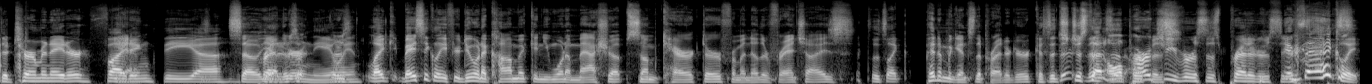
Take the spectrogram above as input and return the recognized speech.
the Terminator fighting the uh, so yeah, Predator there's a, and the there's- alien. Like basically, if you're doing a comic and you want to mash up some character from another franchise, it's like pit him against the Predator because it's There- just that all-purpose. Archie versus Predator series. exactly.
